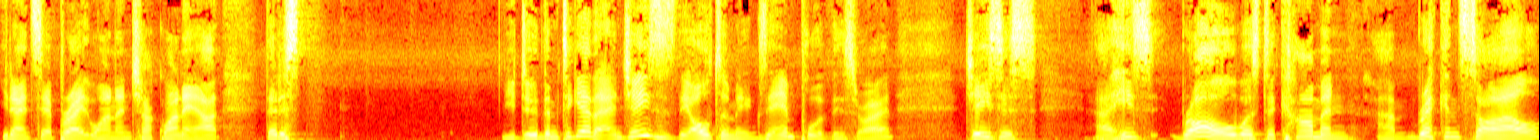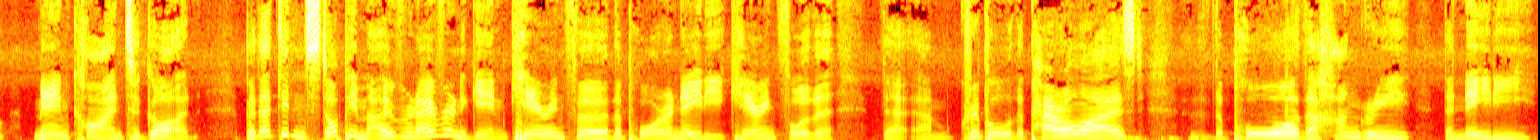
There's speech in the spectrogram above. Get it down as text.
you don't separate one and chuck one out. They just you do them together. And Jesus is the ultimate example of this, right? Jesus, uh, his role was to come and um, reconcile mankind to God. But that didn't stop him over and over and again caring for the poor and needy, caring for the, the um, crippled, the paralyzed, the poor, the hungry, the needy.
